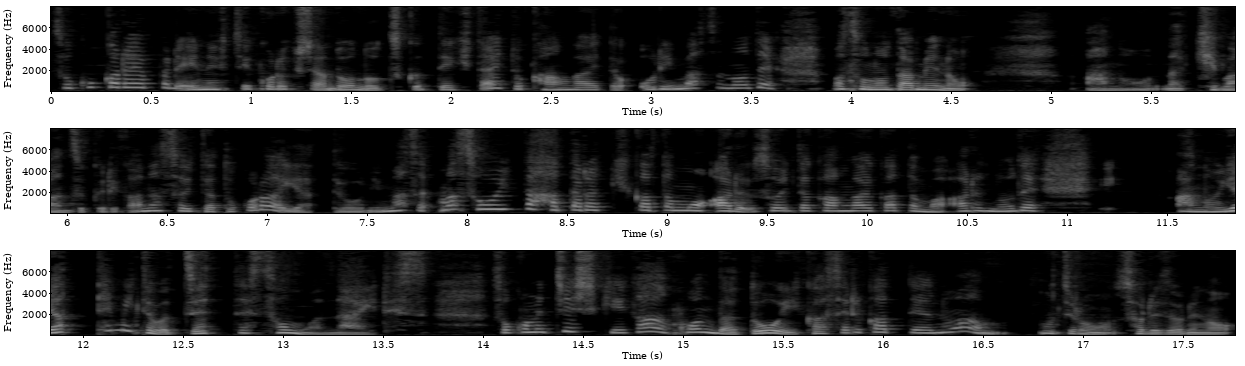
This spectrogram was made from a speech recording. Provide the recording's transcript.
そこからやっぱり NFT コレクションどんどん作っていきたいと考えておりますので、まあ、そのための、あの、基盤作りかな、そういったところはやっております。まあ、そういった働き方もある、そういった考え方もあるので、あの、やってみては絶対損はないです。そこの知識が今度はどう活かせるかっていうのは、もちろんそれぞれの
